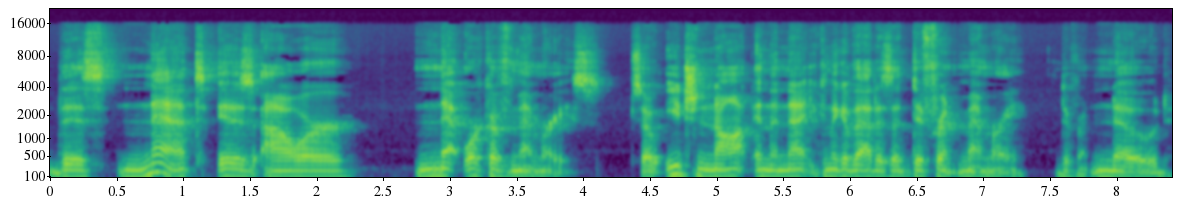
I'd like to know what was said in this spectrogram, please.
This net is our network of memories. So each knot in the net, you can think of that as a different memory, different node.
